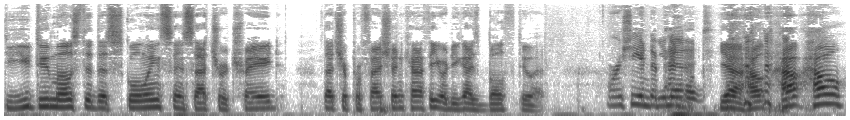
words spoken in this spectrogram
do you do most of the schooling since that's your trade, that's your profession, Kathy, or do you guys both do it? Or is she independent? Yeah. How how how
